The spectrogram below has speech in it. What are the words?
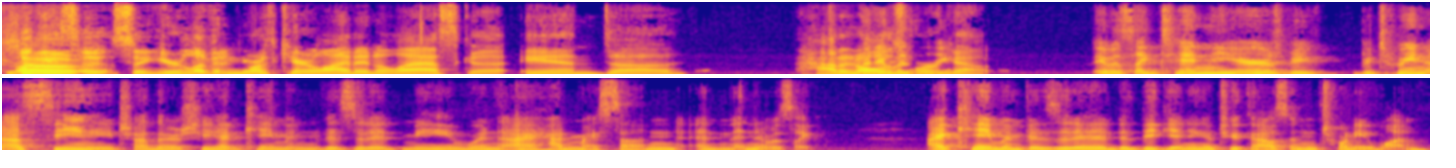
So- so so you're living in North Carolina and Alaska, and uh, how did But all this work like- out? it was like 10 years be- between us seeing each other. She had came and visited me when I had my son. And then it was like, I came and visited at the beginning of 2021.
